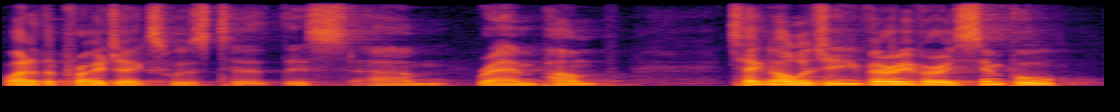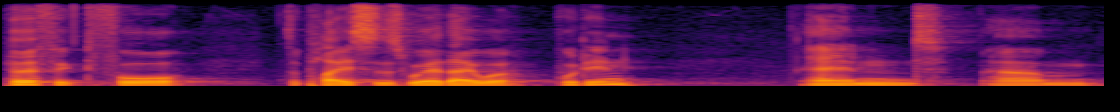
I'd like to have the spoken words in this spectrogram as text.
one of the projects was to this um, ram pump technology, very, very simple, perfect for the places where they were put in. And um,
